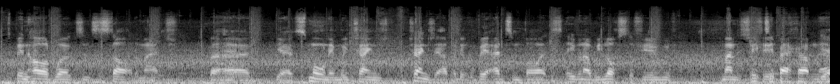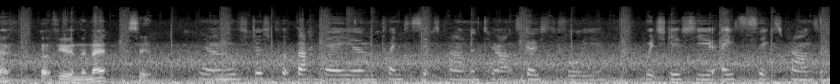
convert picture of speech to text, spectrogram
it's been hard work since the start of the match. But yeah, uh, yeah this morning we changed changed it up a little bit, had some bites. Even though we lost a few, we've managed Picked to it back up now. Yeah, put a few in the net. That's it. Yeah, and we've just put back a um, 26 pound and two ounce ghosty for you, which gives you 86 pounds and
